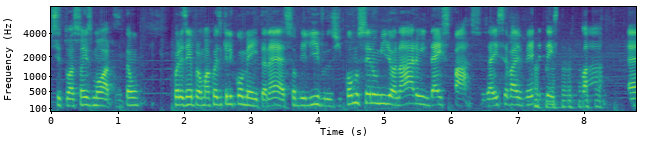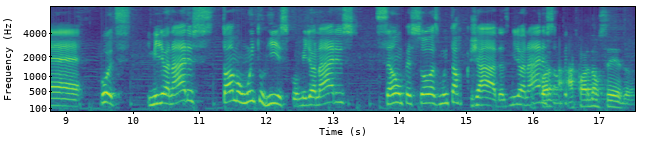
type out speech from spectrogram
situações mortas. Então, por exemplo, uma coisa que ele comenta, né, sobre livros de como ser um milionário em 10 passos. Aí você vai ver, tem lá, é, putz, milionários tomam muito risco, milionários são pessoas muito arrojadas, milionários Acorda, são acordam cedo.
